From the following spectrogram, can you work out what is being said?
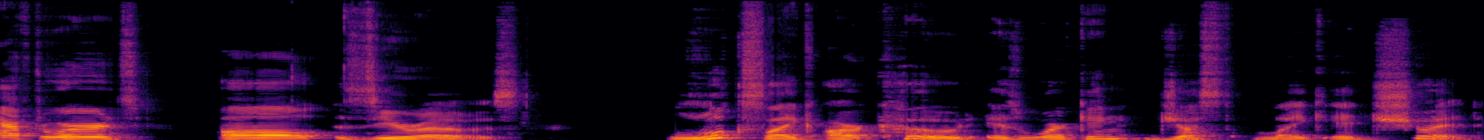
Afterwards, all zeros looks like our code is working just like it should.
